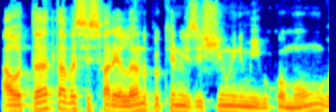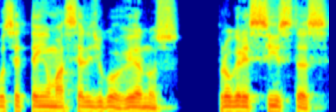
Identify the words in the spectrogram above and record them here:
A OTAN estava se esfarelando porque não existia um inimigo comum. Você tem uma série de governos progressistas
